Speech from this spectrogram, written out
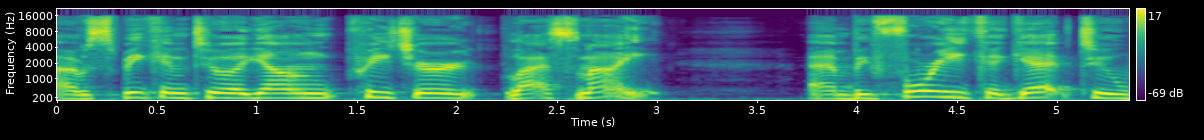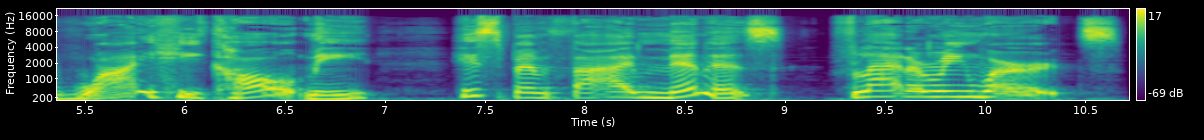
I was speaking to a young preacher last night and before he could get to why he called me, he spent five minutes flattering words.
